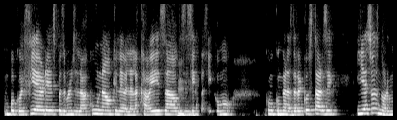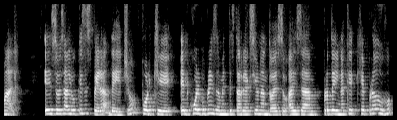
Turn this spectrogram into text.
un poco de fiebre después de ponerse la vacuna o que le duele la cabeza o que se sienta así como como con ganas de recostarse, y eso es normal. Eso es algo que se espera, de hecho, porque el cuerpo precisamente está reaccionando a eso, a esa proteína que, que produjo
